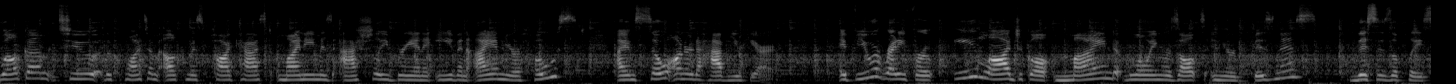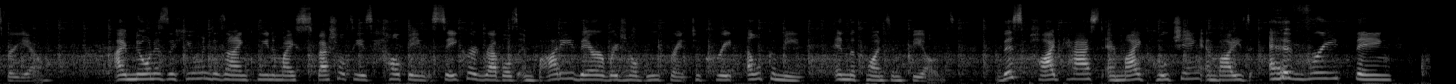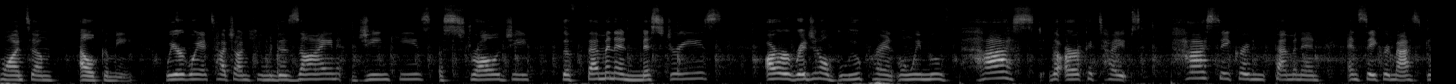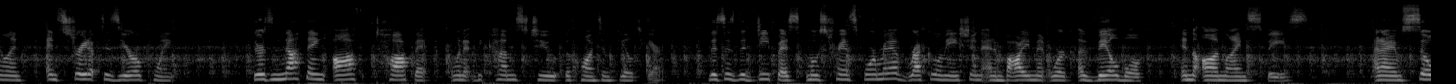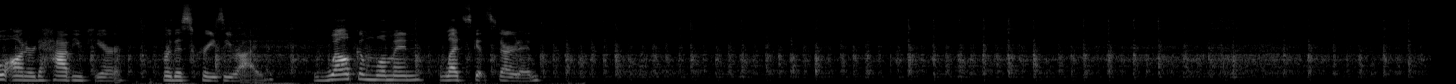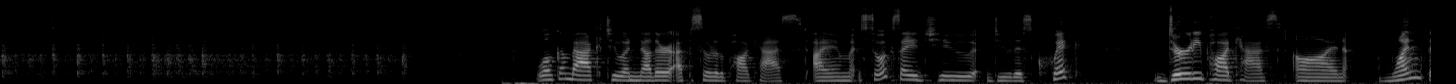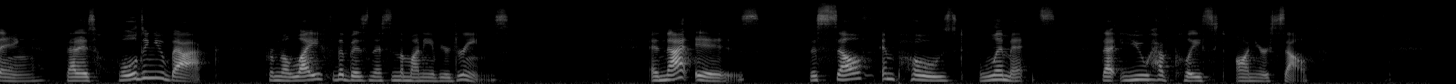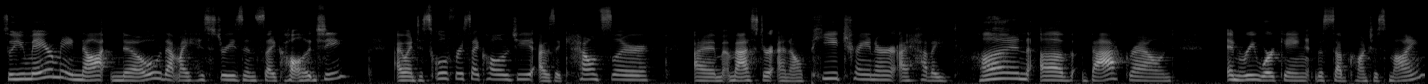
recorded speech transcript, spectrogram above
Welcome to the Quantum Alchemist podcast. My name is Ashley Briana Eve, and I am your host. I am so honored to have you here. If you are ready for illogical, mind blowing results in your business, this is the place for you. I'm known as the human design queen, and my specialty is helping sacred rebels embody their original blueprint to create alchemy in the quantum field. This podcast and my coaching embodies everything quantum alchemy. We are going to touch on human design, gene keys, astrology, the feminine mysteries, our original blueprint when we move past the archetypes, past sacred feminine and sacred masculine, and straight up to zero point. There's nothing off topic when it comes to the quantum field here. This is the deepest, most transformative reclamation and embodiment work available in the online space. And I am so honored to have you here for this crazy ride. Welcome, woman. Let's get started. Welcome back to another episode of the podcast. I am so excited to do this quick, dirty podcast on one thing that is holding you back from the life, the business, and the money of your dreams. And that is the self imposed limits that you have placed on yourself. So, you may or may not know that my history is in psychology. I went to school for psychology, I was a counselor, I'm a master NLP trainer. I have a ton of background in reworking the subconscious mind.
